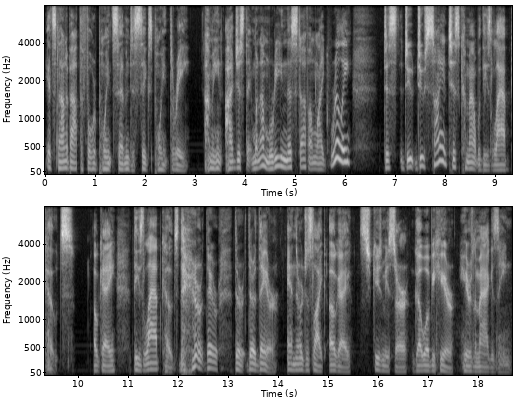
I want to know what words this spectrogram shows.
it's not about the 4.7 to 6.3. I mean, I just think when I'm reading this stuff, I'm like, really? Does, do, do scientists come out with these lab coats? Okay, these lab coats, they're they're they're they're there, and they're just like, okay, excuse me, sir, go over here. Here's the magazine.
